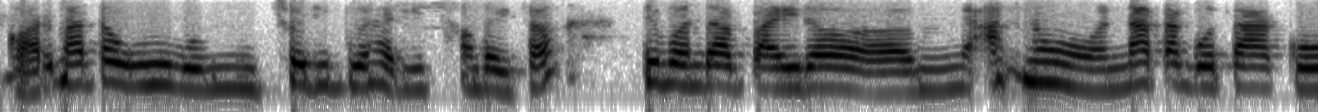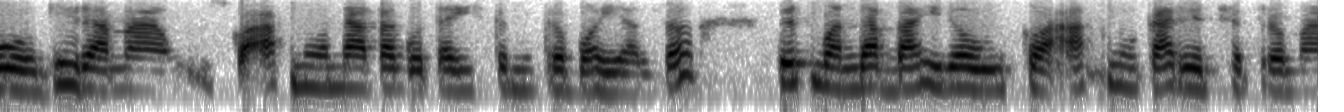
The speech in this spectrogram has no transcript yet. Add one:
घरमा त ऊ छोरी बुहारी छँदैछ। त्योभन्दा बाहिर आफ्नो नातागोताको घेरामा उसको आफ्नो नातागोता इष्टमित्र भइहाल्छ। त्यसभन्दा बाहिर उसको आफ्नो कार्यक्षेत्रमा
